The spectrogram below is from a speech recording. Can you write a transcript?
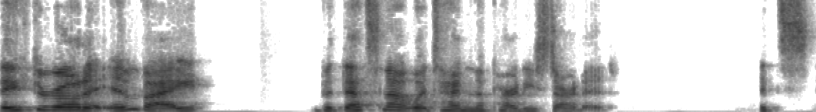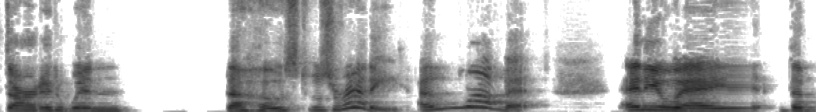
they threw out an invite, but that's not what time the party started. It started when the host was ready. I love it. Anyway, the,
